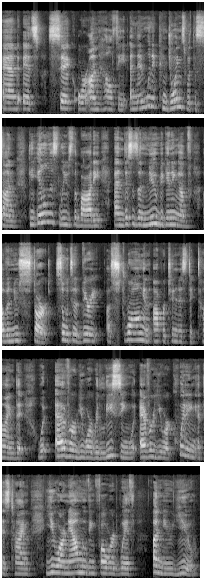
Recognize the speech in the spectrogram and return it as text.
and it's sick or unhealthy. And then when it conjoins with the sun, the illness leaves the body, and this is a new beginning of, of a new start. So it's a very a strong and opportunistic time that whatever you are releasing, whatever you are quitting at this time, you are now moving forward with a new you.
